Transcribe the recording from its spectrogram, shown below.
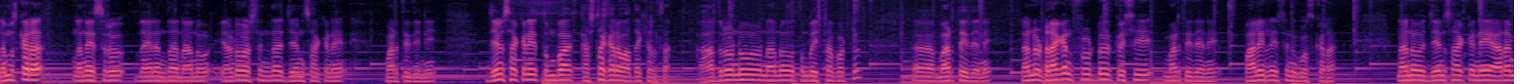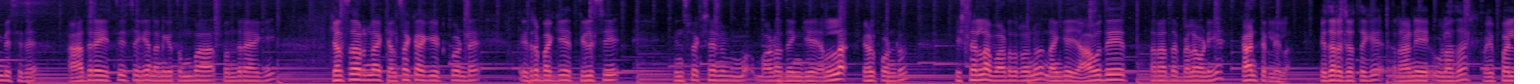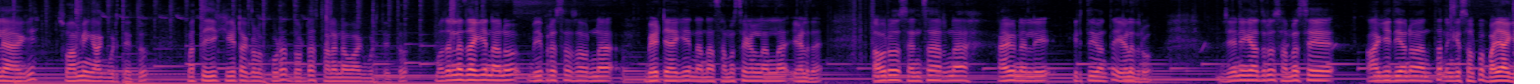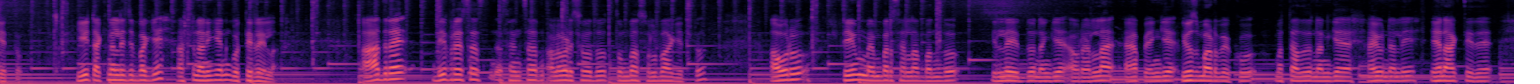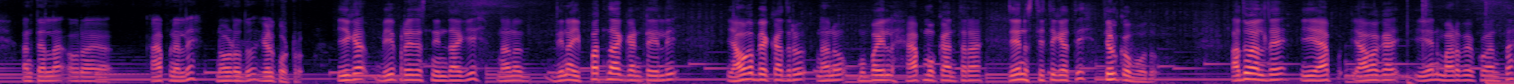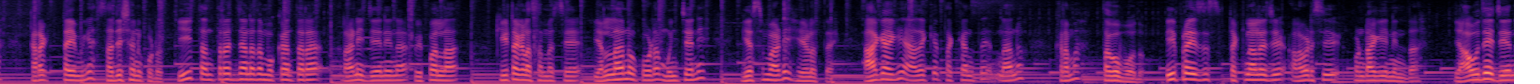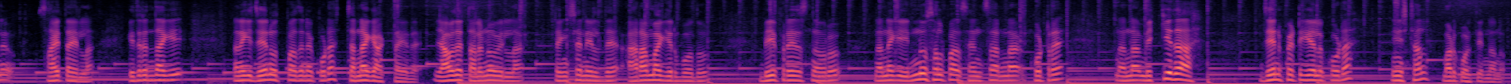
ನಮಸ್ಕಾರ, ನನ್ನ ಹೆಸರು ದಯಾನಂದ. ನಾನು ಎರಡು ವರ್ಷದಿಂದ ಜೇನು ಸಾಕಣೆ ಮಾಡ್ತಿದ್ದೀನಿ. ಜೇನು ಸಾಕಣೆ ತುಂಬ ಕಷ್ಟಕರವಾದ ಕೆಲಸ. ಆದ್ರೂ ನಾನು ತುಂಬ ಇಷ್ಟಪಟ್ಟು ಮಾಡ್ತಾಯಿದ್ದೇನೆ ನಾನು ಡ್ರ್ಯಾಗನ್ ಫ್ರೂಟು ಕೃಷಿ ಮಾಡ್ತಿದ್ದೇನೆ, ಪಾಲಿನೇಷನ್ಗೋಸ್ಕರ. ನಾನು ಜೇನು ಸಾಕಣೆ ಆರಂಭಿಸಿದೆ. ಆದರೆ ಇತ್ತೀಚೆಗೆ ನನಗೆ ತುಂಬ ತೊಂದರೆಯಾಗಿ ಕೆಲಸವ್ರನ್ನ ಕೆಲಸಕ್ಕಾಗಿ ಇಟ್ಕೊಂಡೆ. ಇದ್ರ ಬಗ್ಗೆ ತಿಳಿಸಿ, ಇನ್ಸ್ಪೆಕ್ಷನ್ ಮಾಡೋದು ಹೆಂಗೆ ಎಲ್ಲ ಹೇಳ್ಕೊಂಡು, ಇಷ್ಟೆಲ್ಲ ಮಾಡಿದ್ರೂ ನನಗೆ ಯಾವುದೇ ಥರದ ಬೆಳವಣಿಗೆ ಕಾಣ್ತಿರ್ಲಿಲ್ಲ. ಇದರ ಜೊತೆಗೆ ರಾಣಿ ಹುಳದ ವೈಫಲ್ಯ ಆಗಿ ಸ್ವಾಮಿಂಗ್ ಆಗಿಬಿಡ್ತಿತ್ತು. ಮತ್ತು ಈ ಕೀಟಗಳು ಕೂಡ ದೊಡ್ಡ ತಲೆನೋವಾಗಿಬಿಡ್ತಿತ್ತು ಮೊದಲನೇದಾಗಿ ನಾನು ಬಿ ಪ್ರಸಾದ್ ಅವ್ರನ್ನ ಭೇಟಿಯಾಗಿ ನನ್ನ ಸಮಸ್ಯೆಗಳನ್ನೆಲ್ಲ ಹೇಳಿದೆ. ಅವರು ಸೆನ್ಸಾರ್ನ ಆಯುವಿನಲ್ಲಿ ಇಡ್ತೀವಿ ಅಂತ ಹೇಳಿದ್ರು. ಜೇನಿಗಾದರೂ ಸಮಸ್ಯೆ ಆಗಿದೆಯೇನೋ ಅಂತ ನನಗೆ ಸ್ವಲ್ಪ ಭಯ ಆಗಿತ್ತು. ಈ ಟೆಕ್ನಾಲಜಿ ಬಗ್ಗೆ ಅಷ್ಟು ನನಗೇನು ಗೊತ್ತಿರಲಿಲ್ಲ. ಆದರೆ ಬಿ ಪ್ರೆಸಸ್ ಸೆನ್ಸರ್ ಅಳವಡಿಸೋದು ತುಂಬ ಸುಲಭ ಆಗಿತ್ತು. ಅವರು ಟೀಮ್ ಮೆಂಬರ್ಸ್ ಎಲ್ಲ ಬಂದು ಇಲ್ಲೇ ಇದ್ದು ನನಗೆ ಅವರೆಲ್ಲ ಆ್ಯಪ್ ಹೆಂಗೆ ಯೂಸ್ ಮಾಡಬೇಕು, ಮತ್ತು ಅದು ನನಗೆ ಹೈವ್ನಲ್ಲಿ ಏನಾಗ್ತಿದೆ ಅಂತೆಲ್ಲ ಅವರ ಆ್ಯಪ್ನಲ್ಲಿ ನೋಡೋದು ಹೇಳ್ಕೊಟ್ರು. ಈಗ ಬಿ ಪ್ರೈಸಸ್ನಿಂದಾಗಿ ನಾನು ದಿನ ಇಪ್ಪತ್ನಾಲ್ಕು ಗಂಟೆಯಲ್ಲಿ ಯಾವಾಗ ಬೇಕಾದರೂ ನಾನು ಮೊಬೈಲ್ ಆ್ಯಪ್ ಮುಖಾಂತರ ಏನು ಸ್ಥಿತಿಗತಿ ತಿಳ್ಕೊಬೋದು. ಅದು ಅಲ್ಲದೆ ಈ ಆ್ಯಪ್ ಯಾವಾಗ ಏನು ಮಾಡಬೇಕು ಅಂತ ಕರೆಕ್ಟ್ ಟೈಮ್ಗೆ ಸಜೆಷನ್ ಕೊಡುತ್ತೆ ಈ ತಂತ್ರಜ್ಞಾನದ ಮುಖಾಂತರ ರಾಣಿ ಜೇನಿನ ವಿಫಲ ಕೀಟಗಳ ಸಮಸ್ಯೆ ಎಲ್ಲನೂ ಕೂಡ ಮುಂಚೆನೇ ಗೆಸ್ ಮಾಡಿ ಹೇಳುತ್ತೆ. ಹಾಗಾಗಿ ಅದಕ್ಕೆ ತಕ್ಕಂತೆ ನಾನು ಕ್ರಮ ತಗೋಬೋದು. ಈ ಪ್ರೈಸಸ್ ಟೆಕ್ನಾಲಜಿ ಅಳವಡಿಸಿಕೊಂಡಾಗಿನಿಂದ ಯಾವುದೇ ಜೇನು ಸಾಯ್ತಾ ಇಲ್ಲ. ಇದರಿಂದಾಗಿ ನನಗೆ ಜೇನು ಉತ್ಪಾದನೆ ಕೂಡ ಚೆನ್ನಾಗಿ ಆಗ್ತಾ ಇದೆ. ಯಾವುದೇ ತಲೆನೋವಿಲ್ಲ ಟೆನ್ಷನ್ ಇಲ್ಲದೆ ಆರಾಮಾಗಿರ್ಬೋದು. ಬಿ ಪ್ರೈಸಸ್ನವರು ನನಗೆ ಇನ್ನೂ ಸ್ವಲ್ಪ ಸೆನ್ಸರ್ನ ಕೊಟ್ಟರೆ ನನ್ನ ಮಿಕ್ಕಿದ ಜೇನು ಪೆಟ್ಟಿಗೆಯಲ್ಲೂ ಕೂಡ ಇನ್ಸ್ಟಾಲ್ ಮಾಡ್ಕೊಳ್ತೀನಿ ನಾನು.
